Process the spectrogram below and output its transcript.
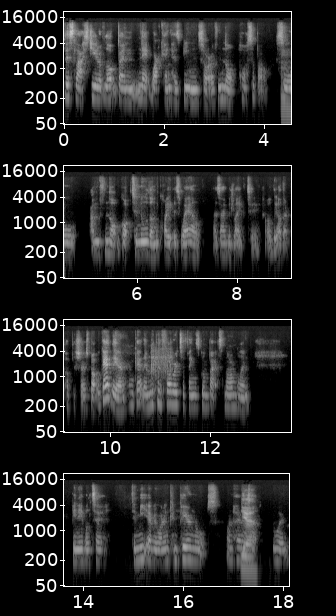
this last year of lockdown, networking has been sort of not possible. So I've not got to know them quite as well as I would like to, all the other publishers. But we'll get there. I'm getting I'm looking forward to things going back to normal and being able to to meet everyone and compare notes on how Yeah. it's going.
